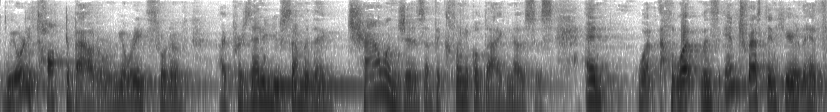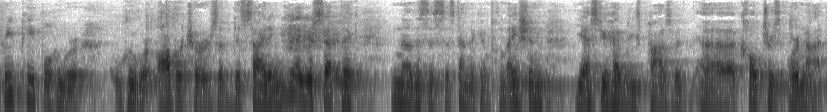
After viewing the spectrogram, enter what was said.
we already talked about, or we already sort of, I presented you some of the challenges of the clinical diagnosis. And what, what was interesting here, they had three people who were, who were arbiters of deciding, yeah, you're septic, no, this is systemic inflammation, yes, you have these positive uh, cultures or not.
